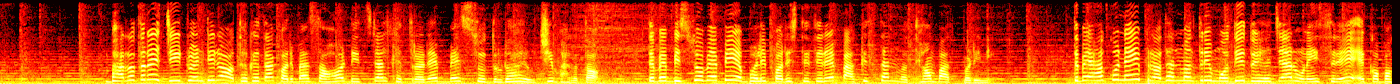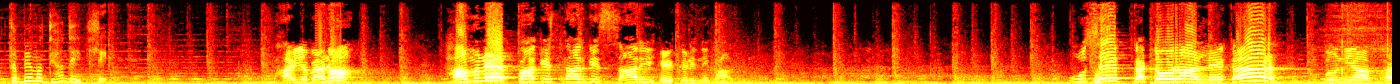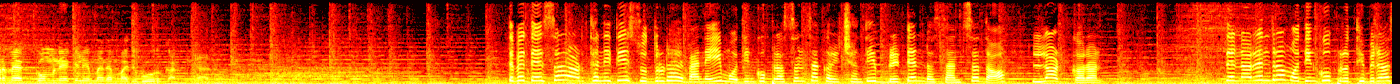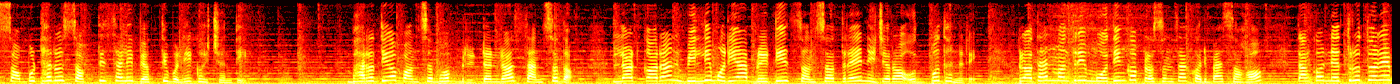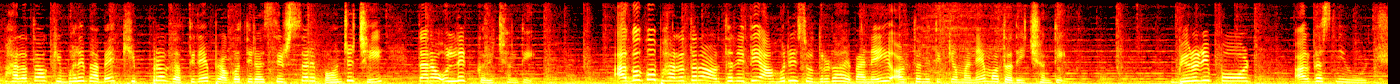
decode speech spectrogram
ଭାରତରେ ଜି ଟ୍ୱେଣ୍ଟିର ଅଧ୍ୟକ୍ଷତା କରିବା ସହ ଡିଜିଟାଲ କ୍ଷେତ୍ରରେ ବେଶ୍ ସୁଦୃଢ଼ ହେଉଛି ଭାରତ। ତେବେ ବିଶ୍ୱବ୍ୟାପୀ ଏଭଳି ପରିସ୍ଥିତିରେ ପାକିସ୍ତାନ ମଧ୍ୟ ବାଦ୍ ପଡ଼ିନି। ଏହାକୁ ନେଇ ପ୍ରଧାନମନ୍ତ୍ରୀ ମୋଦି ଦୁଇ ହଜାର ଉଣେଇଶରେ ଏକ ବକ୍ତବ୍ୟ ମଧ୍ୟ ଦେଇଥିଲେ भाइयों बहनों हमने पाकिस्तान की सारी हेकड़ी निकाल दी उसे कटोरा लेकर दुनिया भर में घूमने के लिए मैंने मजबूर कर दिया था ତେବେ ଦେଶର ଅର୍ଥନୀତି ସୁଦୃଢ଼ ହେବା ନେଇ ମୋଦିଙ୍କୁ ପ୍ରଶଂସା କରିଛନ୍ତି ବ୍ରିଟେନର ସାଂସଦ ଲର୍ଡ କରନ୍ ସେ ନରେନ୍ଦ୍ର ମୋଦିଙ୍କୁ ପୃଥିବୀର ସବୁଠାରୁ ଶକ୍ତିଶାଳୀ ବ୍ୟକ୍ତି ବୋଲି କହିଛନ୍ତି। ଭାରତୀୟ ବଂଶୋଭବ ବ୍ରିଟେନର ସାଂସଦ ଲର୍ଡ କରନ୍ ବିଲିମୋରିଆ ବ୍ରିଟିଶ ସଂସଦରେ ନିଜର ଉଦ୍ବୋଧନରେ ପ୍ରଧାନମନ୍ତ୍ରୀ ମୋଦିଙ୍କ ପ୍ରଶଂସା କରିବା ସହ ତାଙ୍କ ନେତୃତ୍ୱରେ ଭାରତ କିଭଳି ଭାବେ କ୍ଷିପ୍ର ଗତିରେ ପ୍ରଗତିର ଶୀର୍ଷରେ ପହଞ୍ଚୁଛି ତାର ଉଲ୍ଲେଖ କରିଛନ୍ତି। ଆଗକୁ ଭାରତର ଅର୍ଥନୀତି ଆହୁରି ସୁଦୃଢ଼ ହେବା ନେଇ ଅର୍ଥନୀତିଜ୍ଞମାନେ ମତ ଦେଇଛନ୍ତି। Bureau report Argus news.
